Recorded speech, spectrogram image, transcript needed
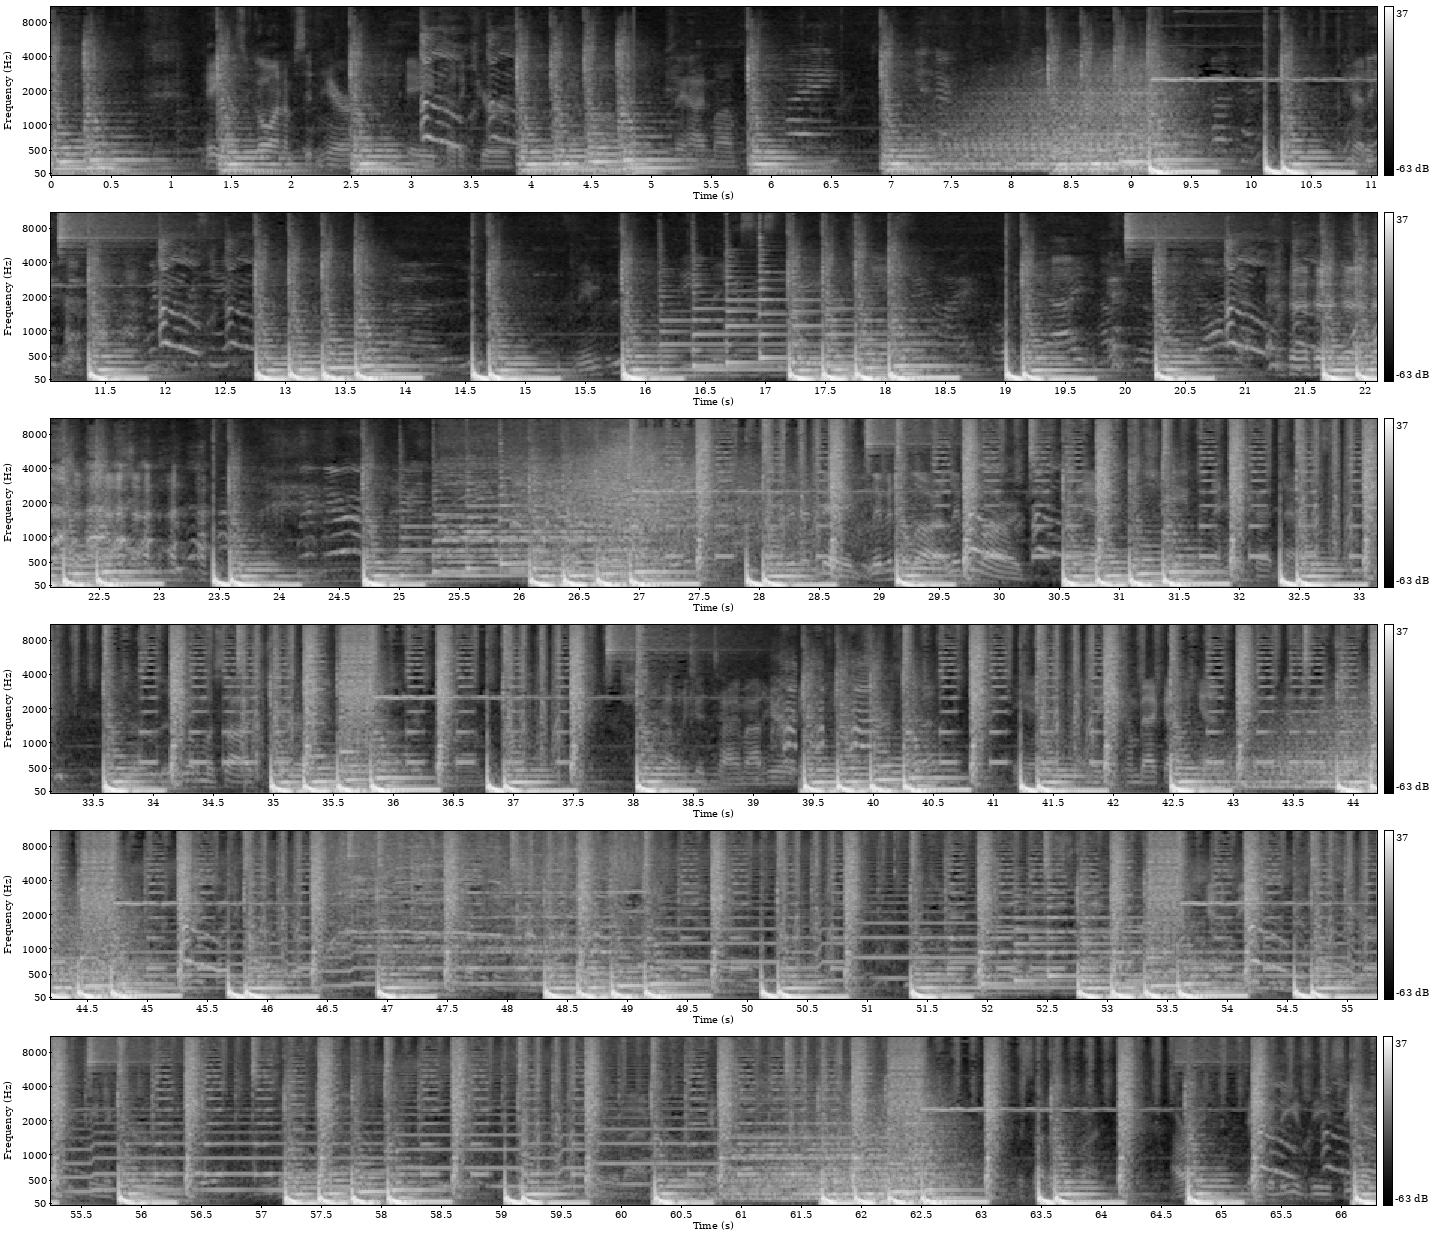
Hey, how's it going? I'm sitting here on a pedicure. Say hi, Mom. Hi. pedicure. Name? See ya.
